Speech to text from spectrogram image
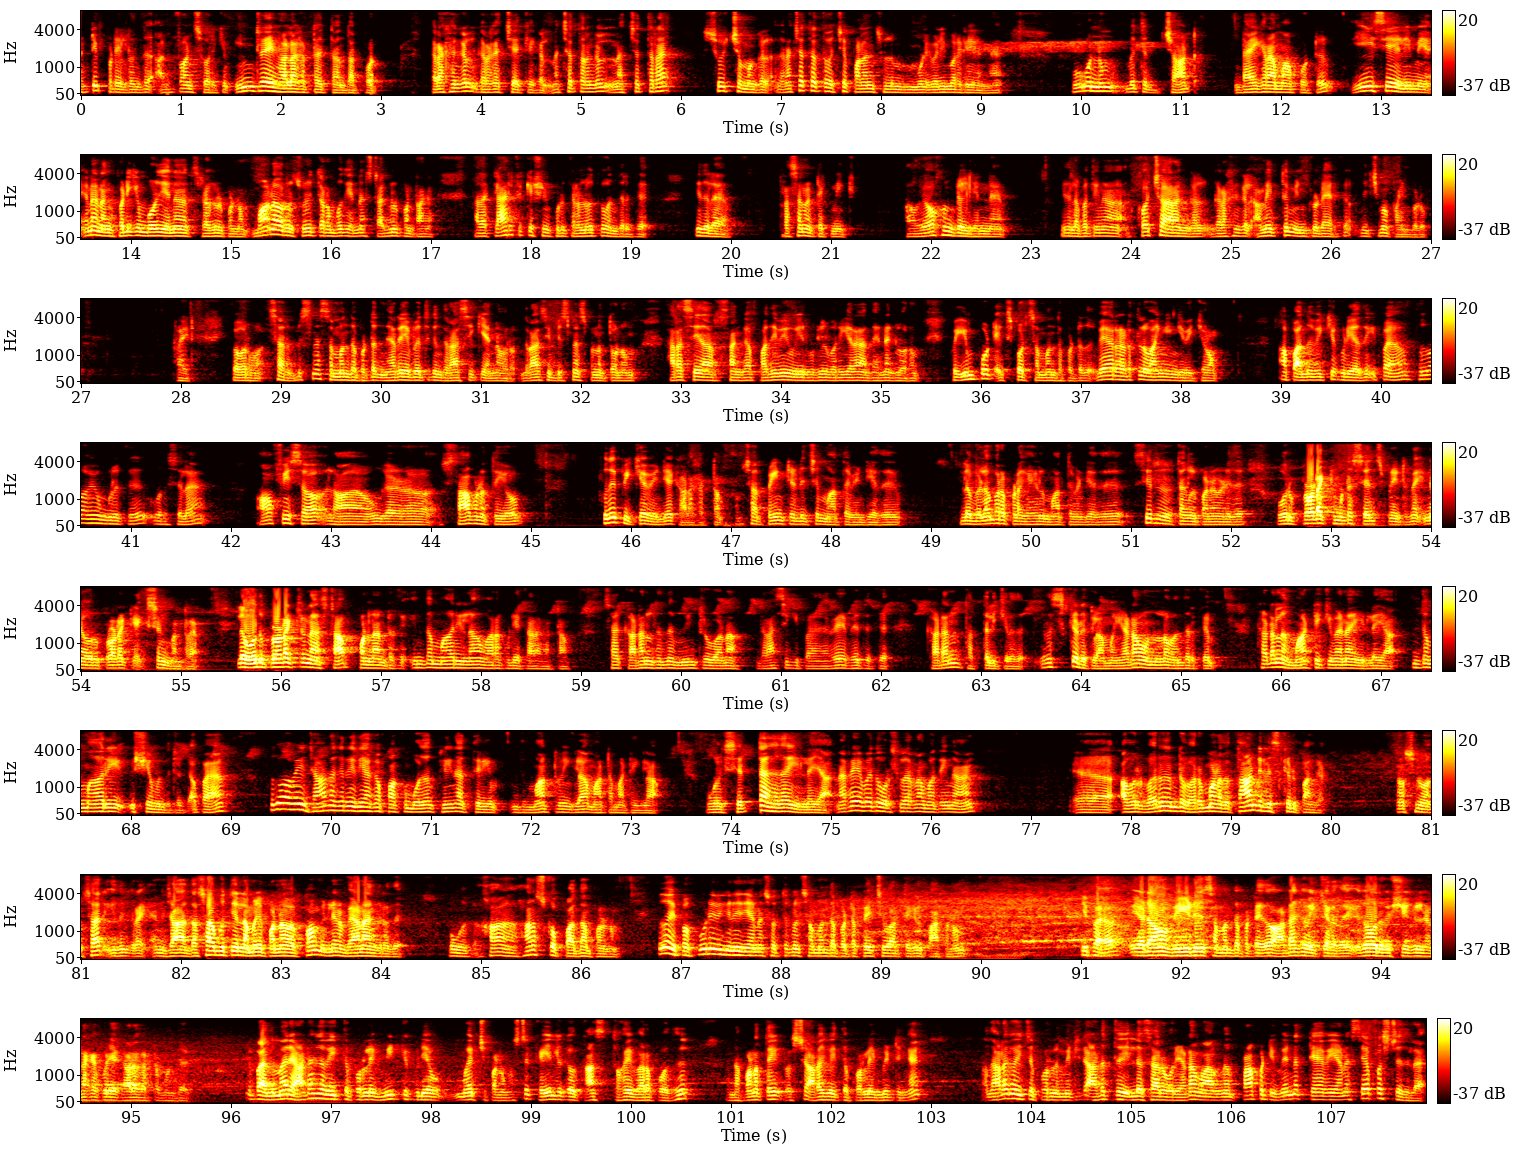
அடிப்படையிலிருந்து அட்வான்ஸ் வரைக்கும் இன்றைய காலகட்டத்தை தந்தாற்போல். கிரகங்கள் கிரக சேர்க்கைகள் நட்சத்திரங்கள் நட்சத்திர சூட்சமங்கள். அந்த நட்சத்திரத்தை வச்சு பலன் சொல்லும் மொழி வழிமுறைகள் என்ன? ஒவ்வொன்றும் வித் சார்ட் டயக்ராமாக போட்டு ஈஸியாக எளிமையாக ஏன்னா நாங்கள் படிக்கும்போது என்ன ஸ்ட்ரகிள் பண்ணோம்? மாணவர்கள் சொல்லித்தரும்போது என்ன ஸ்ட்ரகிள் பண்ணுறாங்க அதை கிளாரிஃபிகேஷன் கொடுக்குற அளவுக்கு வந்திருக்கு. இதில் பிரசன்ன டெக்னிக் யோகங்கள் என்ன? இதில் பார்த்திங்கன்னா கோச்சாரங்கள் கிரகங்கள் அனைத்தும் இன்க்ளூட் ஆகிருக்கு நிச்சயமாக பயன்படும். ரைட் இப்போ வருவோம். சார் பிஸ்னஸ் சம்மந்தப்பட்ட நிறைய பேத்துக்கு இந்த ராசிக்கு என்ன வரும்? இந்த ராசி பிஸ்னஸ் பண்ண தோணும். அரசு அரசாங்க பதவி உயர்வுகள் வருகிற அந்த எண்ணங்கள் வரும். இப்போ இம்போர்ட் எக்ஸ்போர்ட் சம்மந்தப்பட்டது வேறு இடத்துல வாங்கி இங்கே விற்கிறோம் அப்போ அந்த விற்கக்கூடியது இப்போ பொதுவாகவே உங்களுக்கு ஒரு சில ஆஃபீஸோ இல்லை உங்கள் ஸ்தாபனத்தையோ புதுப்பிக்க வேண்டிய காலகட்டம். சார் பெயிண்ட் அடித்து மாற்ற வேண்டியது. இல்லை விளம்பர பலகைகள் மாற்ற வேண்டியது சீர்திருத்தங்கள் பண்ண வேண்டியது ஒரு ப்ராடக்ட் மட்டும் சேல்ஸ் பண்ணிட்டு இருந்தேன். இன்னும் ஒரு ப்ராடக்ட் எக்ஸ்டெண்ட் பண்ணுறேன் இல்லை ஒரு ப்ராடக்ட்டை நான் ஸ்டாப் பண்ணலான்றது இந்த மாதிரிலாம் வரக்கூடிய காலகட்டம். சார் கடன்லேருந்து மீண்டுருவானா? இந்த ராசிக்கு இப்போ நிறைய பேர்த்துக்கு கடன் தத்தளிக்கிறது. ரிஸ்க் எடுக்கலாமா? இடம் ஒன்றுலாம் வந்திருக்கு. கடனில் மாட்டிக்க வேணாம் இல்லையா? இந்த மாதிரி விஷயம் வந்துட்டுருக்கு அப்போ பொதுவாகவே ஜாதக ரீதியாக பார்க்கும்போது தான் க்ளீனாக தெரியும். இது மாற்றுவீங்களா? மாட்ட மாட்டிங்களா? உங்களுக்கு செட் ஆகுதா? இல்லையா? நிறைய பேர் ஒரு சிலர்லாம் பார்த்திங்கன்னா அவர் வருகின்ற வருமானத்தை தாண்டி ரிஸ்க் எடுப்பாங்க. நான் சொல்லுவேன் சார் இது ஜா தசாபுத்தியில் நம்மளே பண்ண வைப்போம் இல்லைன்னா வேணாங்கிறது. உங்கள் ஹா ஹாரோஸ்கோப்பாக தான் பண்ணணும். இதுவும் இப்போ பூர்வீக ரீதியான சொத்துக்கள் சம்மந்தப்பட்ட பேச்சுவார்த்தைகள் பார்க்கணும். இப்போ இடம் வீடு சம்மந்தப்பட்ட ஏதோ அடகு வைக்கிறது ஏதோ ஒரு விஷயங்கள் நடக்கக்கூடிய காலகட்டம் உண்டு. இப்போ அந்த மாதிரி அடகு வைத்த பொருளை மீட்கக்கூடிய முயற்சி பண்ண ஃபஸ்ட்டு கையில் இருக்க காசு தொகை வரப்போகுது. அந்த பணத்தை ஃபஸ்ட்டு அடகு வைத்த பொருளை மீட்டுங்க. அந்த அடகு வைச்ச பொருளை மீட்டுட்டு அடுத்து இல்லை சார் ஒரு இடம் வாங்கணும். ப்ராப்பர்ட்டி வேணும் தேவையான சேஃபஸ்ட் இதில்.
